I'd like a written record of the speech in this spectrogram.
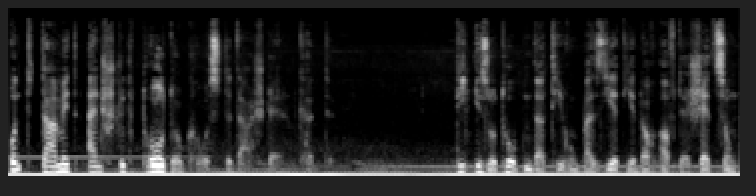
und damit ein Stück Protokruste darstellen könnte. Die Isotopendatierung basiert jedoch auf der Schätzung,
